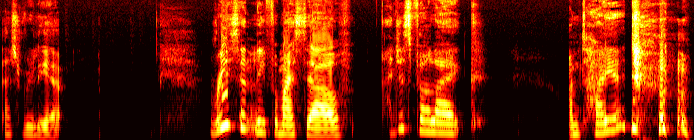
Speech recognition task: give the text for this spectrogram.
that's really it. Recently, for myself, I just feel like I'm tired.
